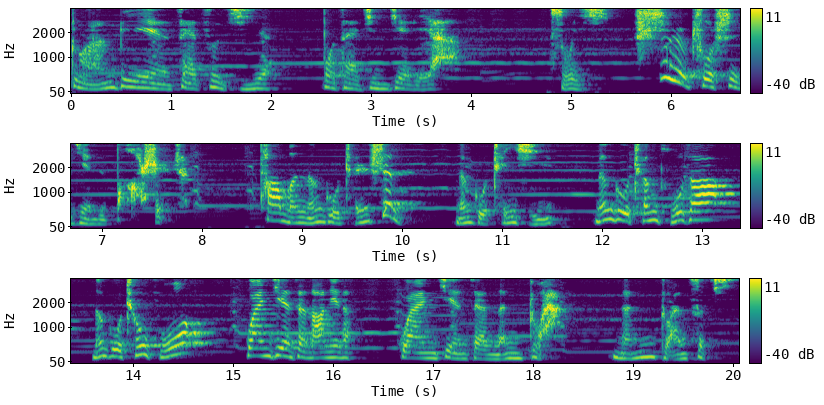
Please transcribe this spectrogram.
转变在自己，不在境界里呀。所以，世出世间的大圣者，他们能够成圣，能够成贤，能够成菩萨，能够成佛，关键在哪里呢？关键在能转，能转自己，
